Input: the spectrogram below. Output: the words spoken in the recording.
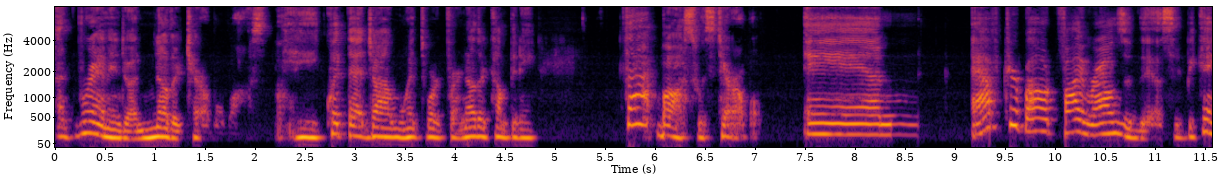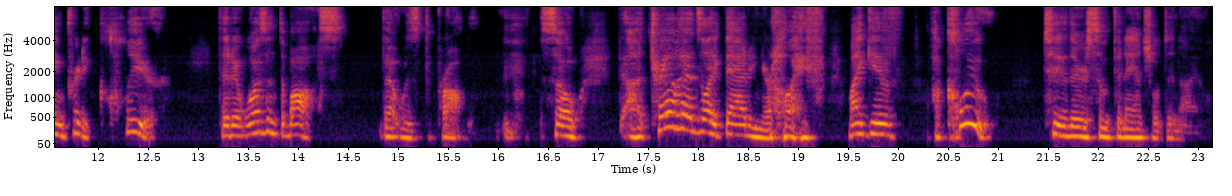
I ran into another terrible boss. He quit that job went to work for another company. That boss was terrible. And after about five rounds of this, it became pretty clear that it wasn't the boss that was the problem. So, uh, trailheads like that in your life might give a clue to there's some financial denial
